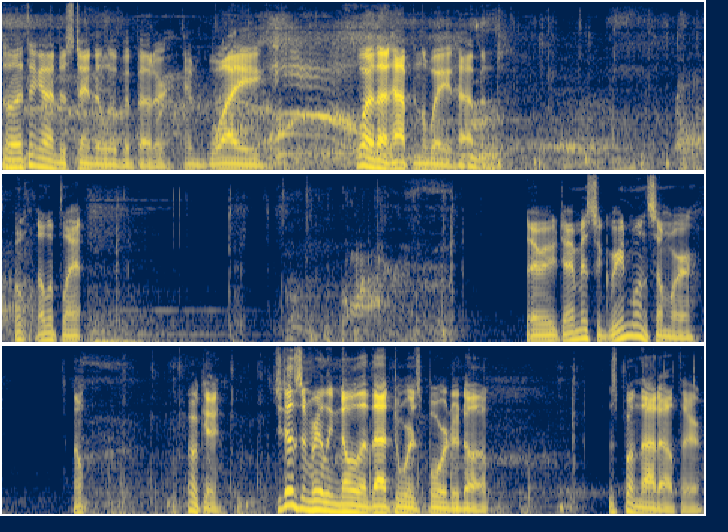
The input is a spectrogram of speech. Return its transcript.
So I think I understand a little bit better and why why that happened the way it happened. Oh, another plant. Did I miss a green one somewhere? Nope. Okay. She doesn't really know that that door is boarded up. Just putting that out there.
